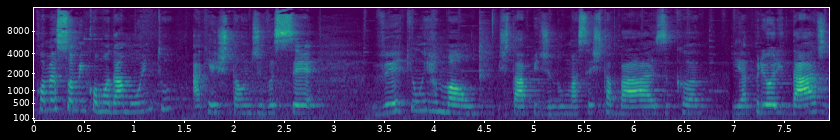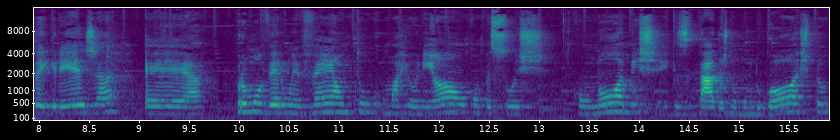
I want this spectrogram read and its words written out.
Começou a me incomodar muito a questão de você ver que um irmão está pedindo uma cesta básica e a prioridade da igreja é promover um evento, uma reunião com pessoas com nomes requisitadas no mundo gospel,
